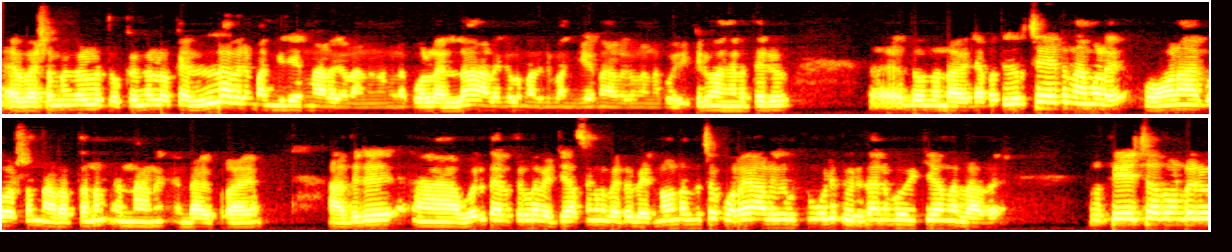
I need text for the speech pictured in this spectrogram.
വിഷമങ്ങളിലും ദുഃഖങ്ങളിലും ഒക്കെ എല്ലാവരും പങ്കുചേരുന്ന ആളുകളാണ്. നമ്മളെ പോലുള്ള എല്ലാ ആളുകളും അതിൽ പങ്കുചേരുന്ന ആളുകളാണ്. അപ്പൊ ഒരിക്കലും അങ്ങനത്തെ ഒരു ഇതൊന്നും ഉണ്ടാവില്ല. അപ്പൊ തീർച്ചയായിട്ടും നമ്മൾ ഓണാഘോഷം നടത്തണം എന്നാണ് എന്റെ അഭിപ്രായം. അതിൽ ഒരു തരത്തിലുള്ള വ്യത്യാസങ്ങൾ വരും വരുന്നതുകൊണ്ട് എന്താ വെച്ചാൽ കുറെ ആളുകൾക്കും കൂടി ദുരിതം അനുഭവിക്കുക എന്നല്ലാതെ പ്രത്യേകിച്ച് അതുകൊണ്ടൊരു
